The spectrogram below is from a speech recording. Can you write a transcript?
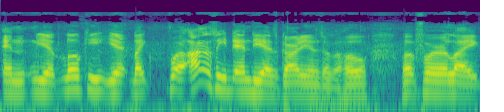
and yeah, Loki, yeah, like for honestly, the Asgardians as a whole, but for like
